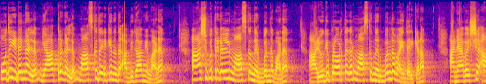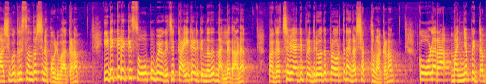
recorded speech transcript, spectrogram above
പൊതു ഇടങ്ങളിലും യാത്രകളിലും മാസ്ക് ധരിക്കുന്നത് അഭികാമ്യമാണ്. ആശുപത്രികളിൽ മാസ്ക് നിർബന്ധമാണ്. ആരോഗ്യ പ്രവർത്തകർ മാസ്ക് നിർബന്ധമായും ധരിക്കണം. അനാവശ്യ ആശുപത്രി സന്ദർശനം ഒഴിവാക്കണം. ഇടയ്ക്കിടയ്ക്ക് സോപ്പ് ഉപയോഗിച്ച് കൈ കഴുകുന്നത് നല്ലതാണ്. പകർച്ചവ്യാധി പ്രതിരോധ പ്രവർത്തനങ്ങൾ ശക്തമാക്കണം. കോളറ മഞ്ഞപ്പിത്തം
